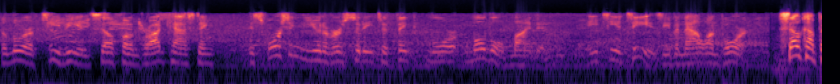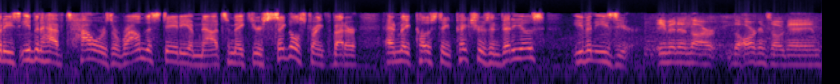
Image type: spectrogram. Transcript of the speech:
the lure of TV and cell phone broadcasting is forcing the university to think more mobile-minded. AT&T is even now on board. Cell companies even have towers around the stadium now to make your signal strength better and make posting pictures and videos even easier. Even in the, the Arkansas game,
